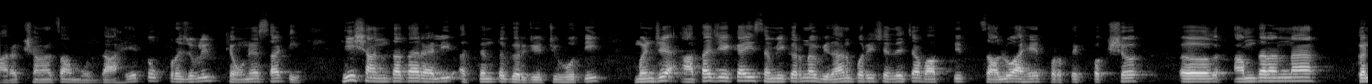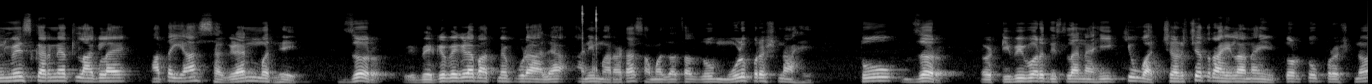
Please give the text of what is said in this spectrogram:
आरक्षणाचा मुद्दा आहे तो प्रज्वलित ठेवण्यासाठी ही शांतता रॅली अत्यंत गरजेची होती. म्हणजे आता जे काही समीकरणं विधान परिषदेच्या बाबतीत चालू आहेत प्रत्येक पक्ष आमदारांना कन्व्हिन्स करण्यात लागला आहे आता या सगळ्यांमध्ये जर वेगवेगळ्या बातम्या पुढे आल्या आणि मराठा समाजाचा जो मूळ प्रश्न आहे तो जर टी व्हीवर दिसला नाही किंवा चर्चेत राहिला नाही तर तो प्रश्न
